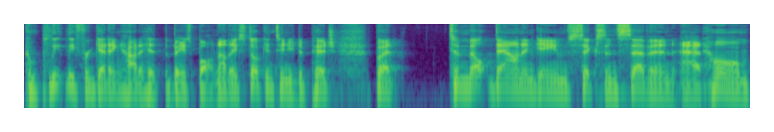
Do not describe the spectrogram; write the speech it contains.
completely forgetting how to hit the baseball. Now they still continued to pitch but to melt down in games six and seven at home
